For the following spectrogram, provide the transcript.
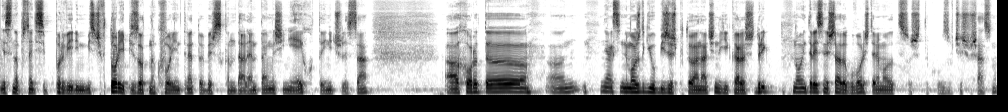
не си напуснете си първи или мисля, че втори епизод на Говори Интернет, той беше скандален. Там имаше ни ехота и ни чудеса а, хората а, някакси не можеш да ги обиждаш по този начин, да ги караш. Дори много интересни неща да говориш, те не могат да те слушат, ако звучиш ужасно.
